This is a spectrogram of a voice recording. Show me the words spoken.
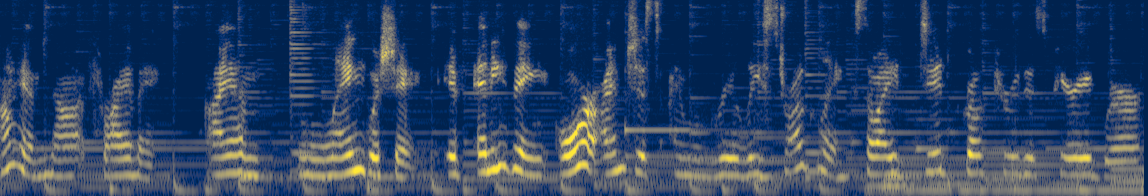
i am not thriving I am languishing, if anything, or I'm just, I'm really struggling. So I did go through this period where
